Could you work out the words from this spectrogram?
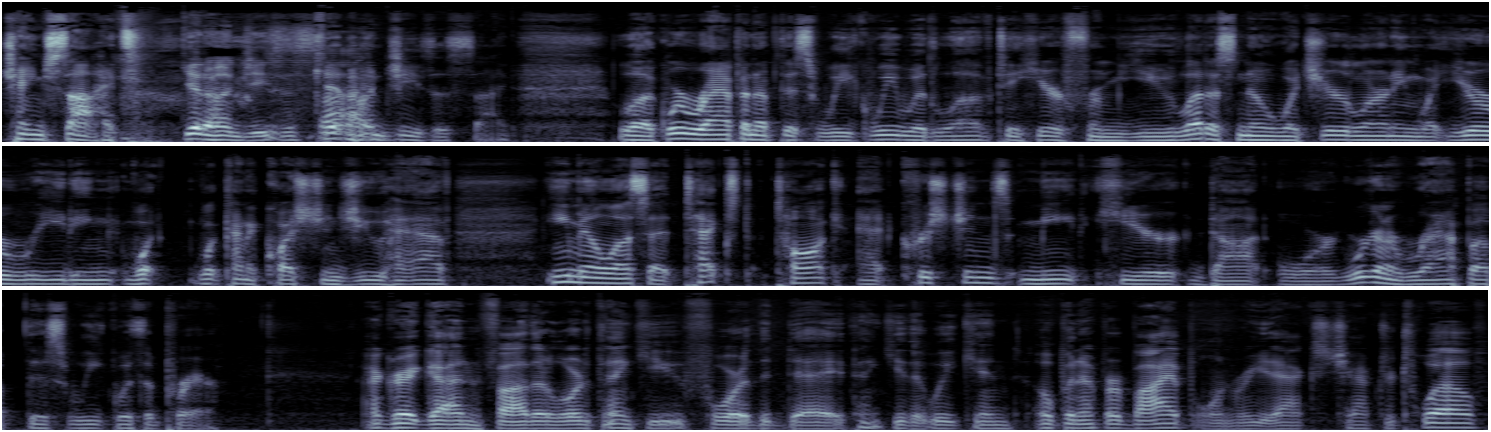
change sides. Get on Jesus' side. Get side. on Jesus' side. Look, we're wrapping up this week. We would love to hear from you. Let us know what you're learning, what you're reading, what what kind of questions you have. Email us at texttalk at christiansmeethere.org. We're going to wrap up this week with a prayer. Our great God and Father, Lord, thank you for the day. Thank you that we can open up our Bible and read Acts chapter 12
